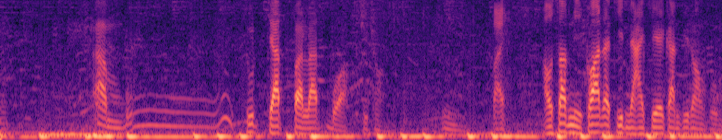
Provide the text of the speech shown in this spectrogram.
นี่อ่ำบูสุดจัดประหลัดบอกพี่น้องอืมไป เอาซ้ำนี่ก้อนอาทิตย์หน้าเจอกันพี่น้องผม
